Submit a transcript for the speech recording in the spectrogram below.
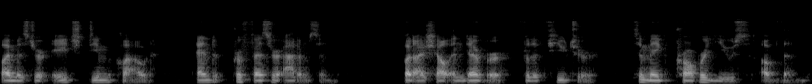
by Mr. H. D. Macleod and Professor Adamson but I shall endeavor, for the future, to make proper use of them.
